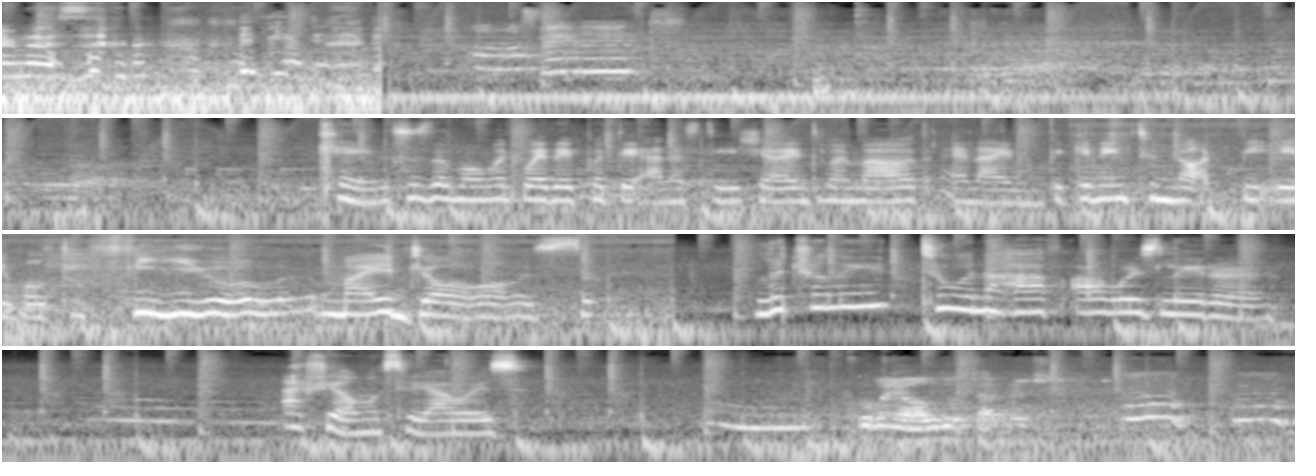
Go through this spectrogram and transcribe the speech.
I'm not deleting this. If you delete Almost made it. Okay, this is the moment where they put the anesthesia into my mouth and I'm beginning to not be able to feel my jaws. Literally two and a half hours later. Actually, almost three hours. Go buy all those tablets. Mm, mm.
